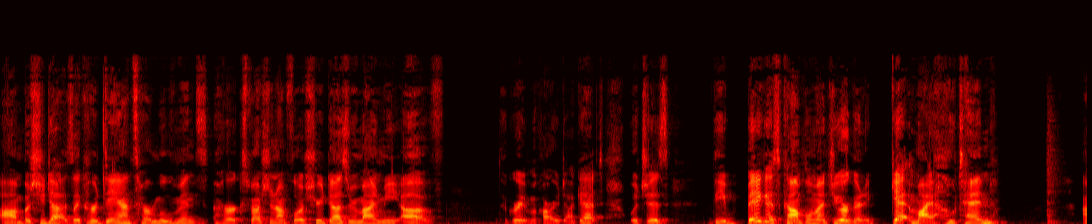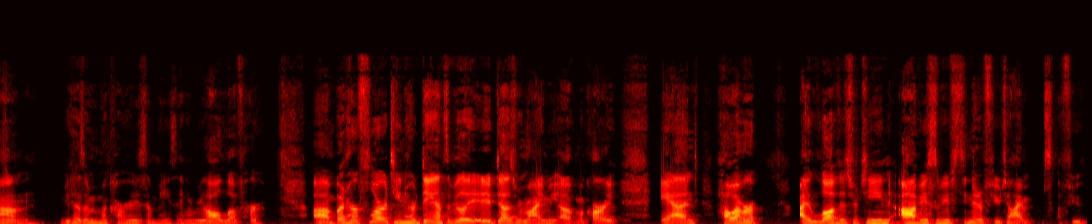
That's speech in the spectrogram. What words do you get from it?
Um, but she does. Like her dance, her movements, her expression on floor, she does remind me of the great Makarri Doggette, which is the biggest compliment you are going to get, my Hooten. Um, because of Makarri is amazing and we all love her. Um, but her floor routine, her dance ability, it does remind me of Makarri. And however, I love this routine. Obviously, we've seen it a few times, a few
